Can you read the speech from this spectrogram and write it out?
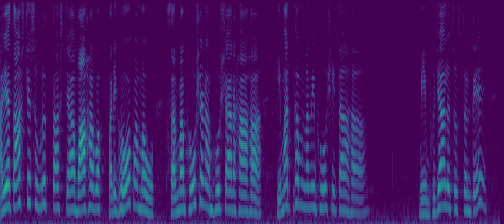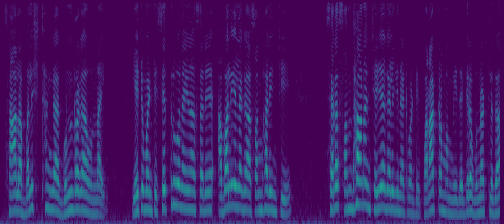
ఆయతాశ్చ సువృత్తాశ్చ బాహవ పరిఘోపమౌ సర్వభూషణ భూషార్హాహ కిమర్థం నవిభూషితా మీ భుజాలు చూస్తుంటే చాలా బలిష్టంగా గుండ్రగా ఉన్నాయి. ఎటువంటి శత్రువునైనా సరే అవలీలగా సంహరించి శరసంధానం చేయగలిగినటువంటి పరాక్రమం మీ దగ్గర ఉన్నట్లుగా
